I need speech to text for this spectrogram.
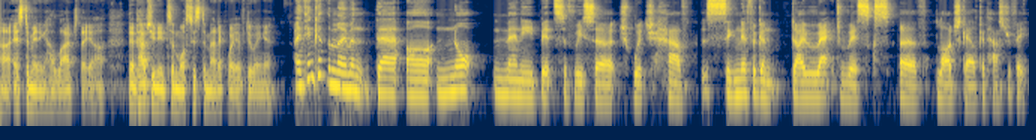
uh, estimating how large they are, then perhaps you need some more systematic way of doing it. I think at the moment there are not many bits of research which have significant direct risks of large scale catastrophe.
